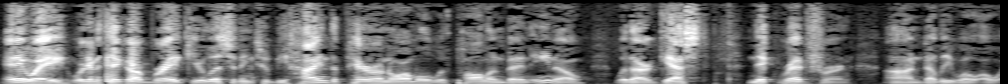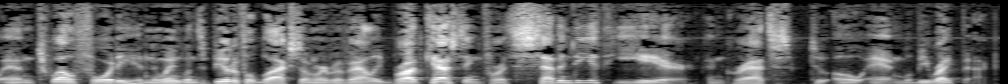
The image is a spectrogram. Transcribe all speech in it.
Anyway, we're going to take our break. You're listening to Behind the Paranormal with Paul and Ben Eno with our guest Nick Redfern on WOON 1240 in New England's beautiful Blackstone River Valley, broadcasting for its 70th year. Congrats to ON. We'll be right back.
